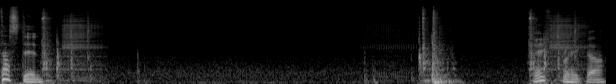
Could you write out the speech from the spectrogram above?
Ist das denn? Wavebreaker.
